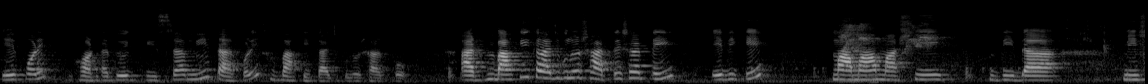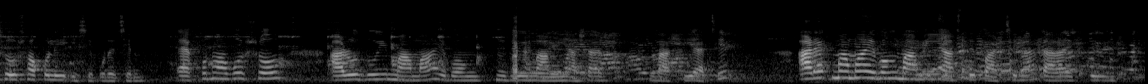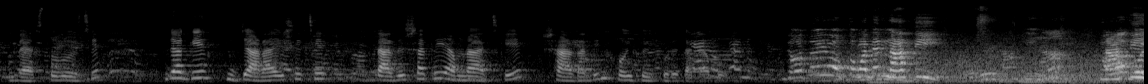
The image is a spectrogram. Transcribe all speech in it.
এরপরে ঘণ্টা দুয়েক বিশ্রাম নিয়ে তারপরে বাকি কাজগুলো সারবো। আর বাকি কাজগুলো সারতে সারতেই এদিকে মামা, মাসি, দিদা, মেশো সকলেই এসে পড়েছেন। এখনও অবশ্য আরও দুই মামা এবং দুই মামি আসার বাকি আছে। আর এক মামা এবং মামি আসতে পারছে না তারা একটু ব্যস্ত রয়েছে। যাকে যারা এসেছে তাদের সাথেই আমরা আজকে সারাটা দিন হই হই করে কাটাবো। যতই হোক তোমাদের নাতি। নাতি।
